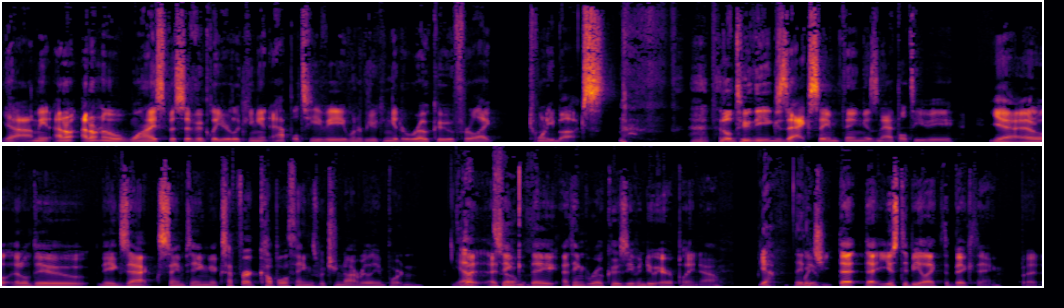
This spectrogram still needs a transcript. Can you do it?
yeah. I mean, I don't I don't know why specifically you're looking at Apple TV whenever you can get a Roku for like twenty bucks. It'll do the exact same thing as an Apple TV. Yeah, it'll it'll do the exact same thing except for a couple of things which are not really important. Yeah, but I so- think they I think Roku's even do AirPlay now, yeah, they which do. that that used to be like the big thing, but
